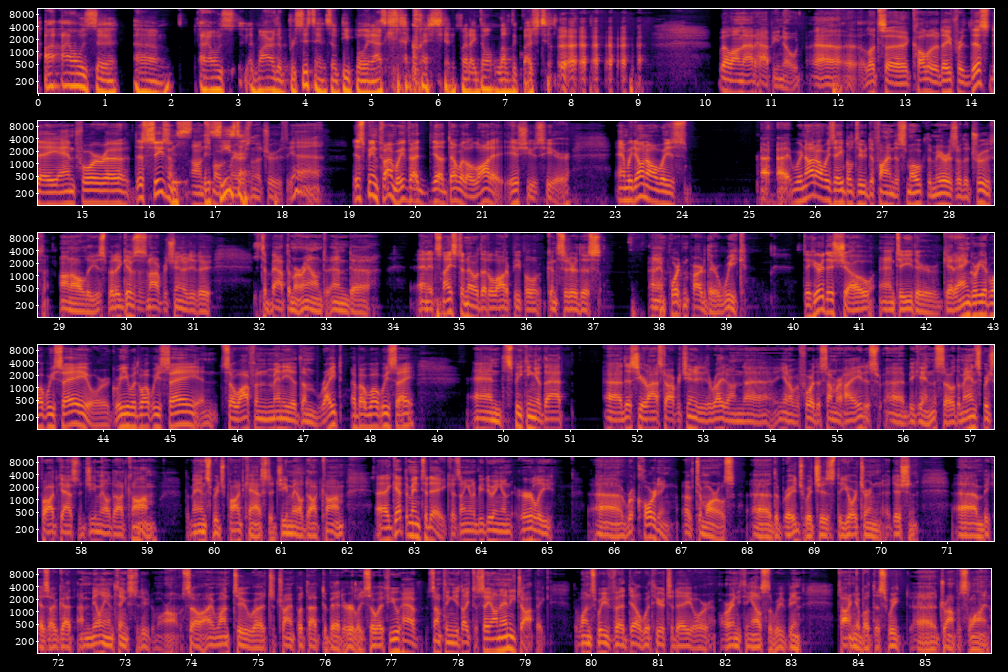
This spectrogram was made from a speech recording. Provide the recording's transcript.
I, I always, uh, um, I always admire the persistence of people in asking that question, but I don't love the question. Well, on that happy note, uh, let's uh, call it a day for this day and for uh, this season this, on this Smoke season. Mirrors and the Truth. Yeah, it's been fun. We've had dealt with a lot of issues here, and we don't always. Uh, uh, we're not always able to define the smoke, the mirrors, or the truth on all these, but it gives us an opportunity to to bat them around, and uh, and it's nice to know that a lot of people consider this an important part of their week to hear this show and to either get angry at what we say or agree with what we say. And so often, many of them write about what we say. And speaking of that, uh, this is your last opportunity to write on, uh, you know, before the summer hiatus uh, begins. So the Mansbridge podcast at gmail.com, the Mansbridge podcast at gmail.com. Uh, get them in today because I'm going to be doing an early uh, recording of tomorrow's uh, the bridge, which is the Your Turn edition, um, because I've got a million things to do tomorrow. So I want to uh, to try and put that to bed early. So if you have something you'd like to say on any topic, the ones we've uh, dealt with here today, or or anything else that we've been talking about this week, uh, drop us a line.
